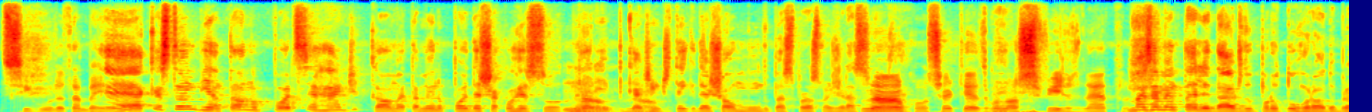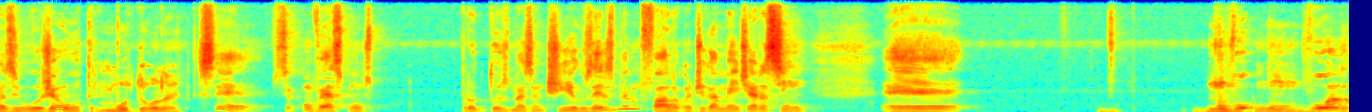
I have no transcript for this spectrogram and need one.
segura também. Né? É, a questão ambiental não pode ser radical, mas também não pode deixar correr solto, né, Ari? Porque não. a gente tem que deixar o mundo para as próximas gerações. Não, né? com certeza, com é. nossos filhos, netos. Mas a mentalidade do produtor rural do Brasil hoje é outra. Mudou, né? Você, você conversa com os produtores mais antigos, eles mesmo falam que antigamente era assim. É, não, vou, não vou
